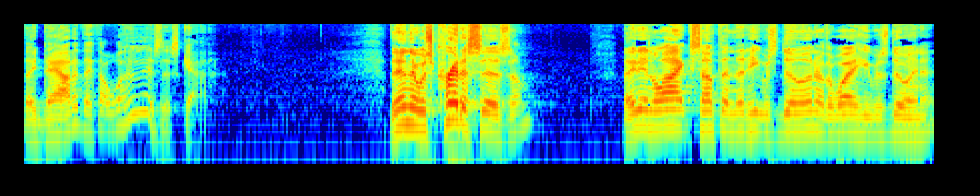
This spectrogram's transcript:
They doubted. They thought, well, who is this guy? Then there was criticism. They didn't like something that he was doing or the way he was doing it.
